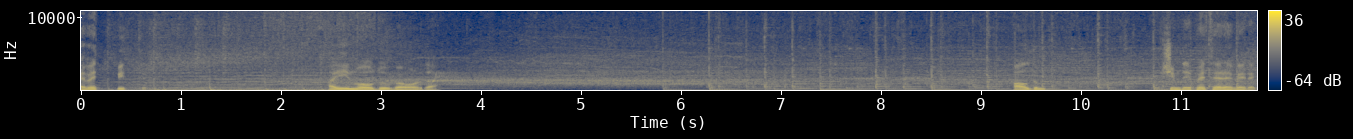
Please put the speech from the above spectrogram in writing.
Evet bitti. Ne oldu be orada? Aldım. Şimdi Peter'e verek.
